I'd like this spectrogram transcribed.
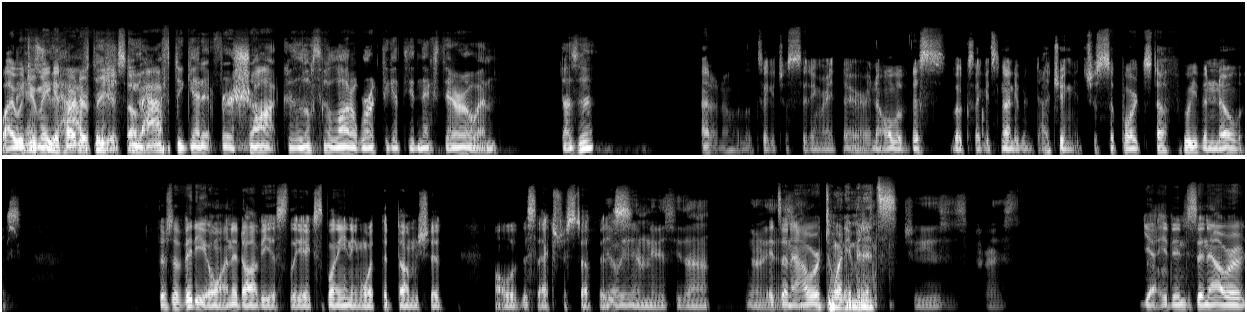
Why would you make it harder have for yourself? You have to get it for a shot because it looks like a lot of work to get the next arrow in. Does it? I don't know. It looks like it's just sitting right there, and all of this looks like it's not even touching. It's just support stuff. Who even knows? There's a video on it, obviously, explaining what the dumb shit, all of this extra stuff Yeah, is. we don't need to see that. We don't need it's an hour, twenty minutes. Jesus Christ. Yeah, it is an hour,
